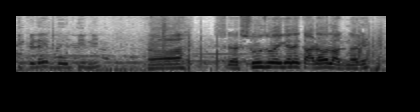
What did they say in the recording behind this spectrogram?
तिकडे बोटीनी. शूज वगैरे काढावं लागणार आहे.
